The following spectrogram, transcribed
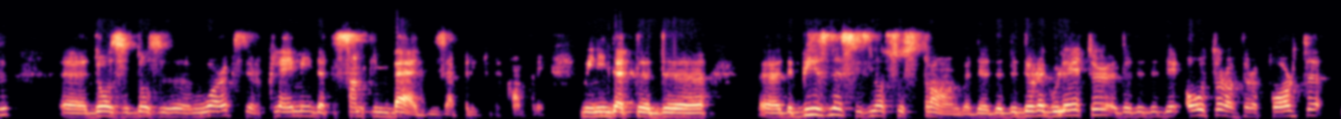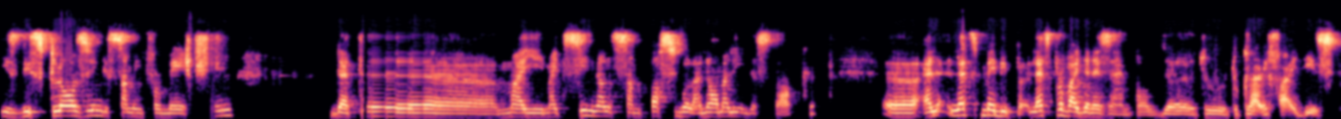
uh, those those uh, works they're claiming that something bad is happening to the company, meaning that uh, the the business is not so strong. The, the, the regulator, the, the, the author of the report is disclosing some information that uh, might, might signal some possible anomaly in the stock. Uh, and let's maybe let's provide an example uh, to, to clarify this.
